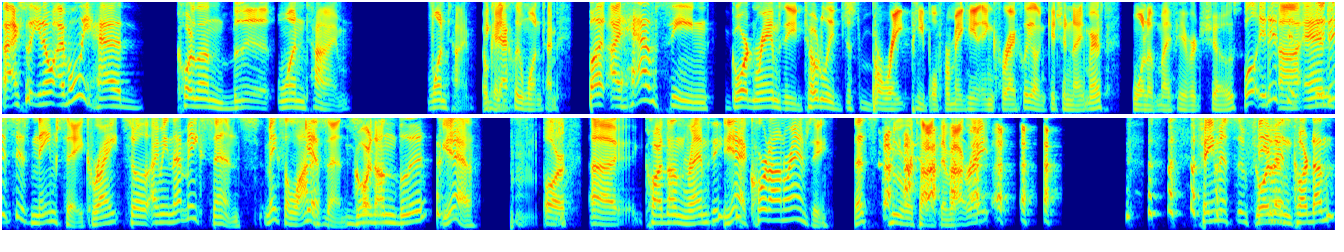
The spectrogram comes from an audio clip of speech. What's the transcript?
actually, you know, I've only had cordon bleu one time, one time, Okay. exactly one time. But I have seen Gordon Ramsay totally just berate people for making it incorrectly on Kitchen Nightmares, one of my favorite shows. Well, it is Uh, his, and- it is his namesake, right? So I mean that makes sense. It makes a lot of sense. Gordon Bleu yeah. or uh, Cordon Ramsay. Yeah, Cordon Ramsay. That's who we're talking about, right? Famous, Gordon famous Cordon.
